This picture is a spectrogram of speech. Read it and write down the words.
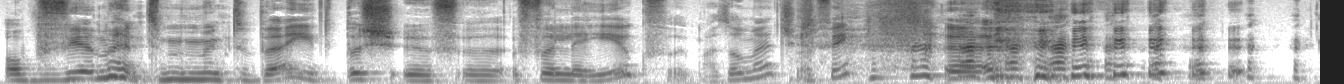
obviamente, muito bem, e depois falei eu, que foi mais ou menos, enfim.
